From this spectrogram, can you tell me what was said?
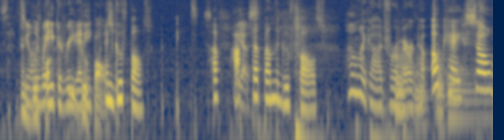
That's And the only way goofball- he could read any. goofballs. And goofballs. Huff, hopped Yes. up on the goofballs. Oh my God, for America. Okay, so.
